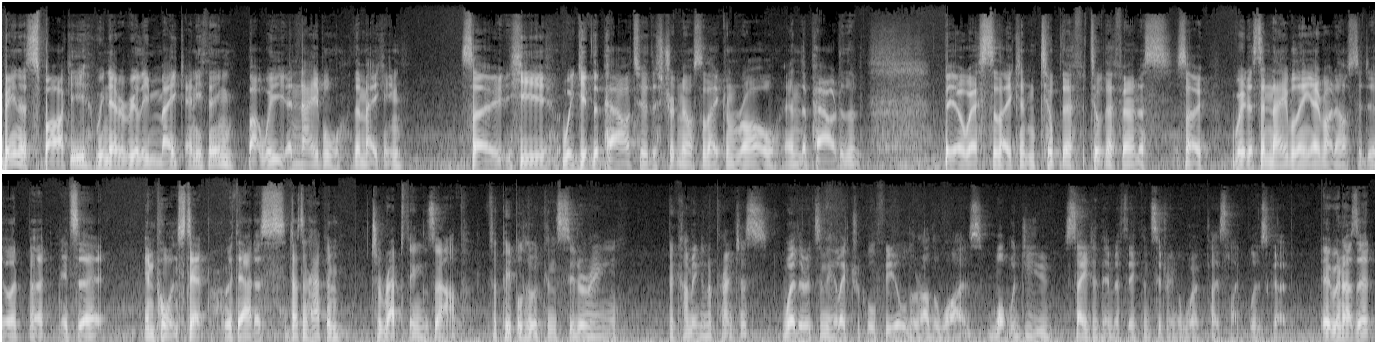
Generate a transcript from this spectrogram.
Being a Sparky, we never really make anything, but we enable the making. So here we give the power to the strip mill so they can roll, and the power to the BOS so they can tilt their tilt their furnace. So we're just enabling everyone else to do it, but it's a important step. Without us, it doesn't happen. To wrap things up, for people who are considering becoming an apprentice, whether it's in the electrical field or otherwise, what would you say to them if they're considering a workplace like BlueScope? When I was at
